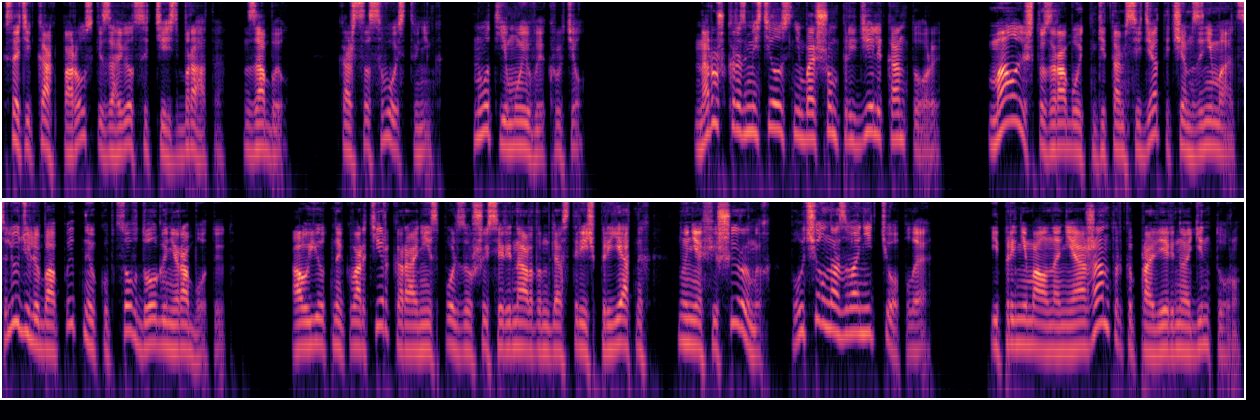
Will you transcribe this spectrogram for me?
Кстати, как по-русски зовется тесть брата? Забыл. Кажется, свойственник. Ну вот ему и выкрутил. Наружка разместилась в небольшом пределе конторы. Мало ли, что за работники там сидят и чем занимаются. Люди любопытные, у купцов долго не работают. А уютная квартирка, ранее использовавшаяся Ренардом для встреч приятных, но не афишируемых, получила название «теплая» и принимал на неожан только проверенную агентуру.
